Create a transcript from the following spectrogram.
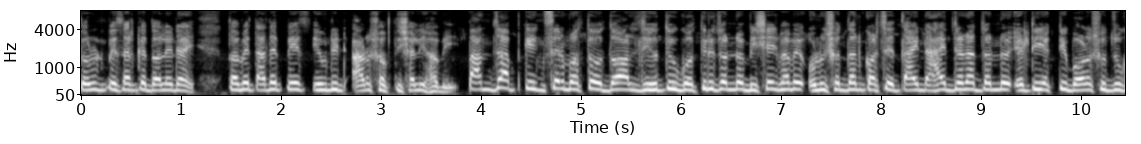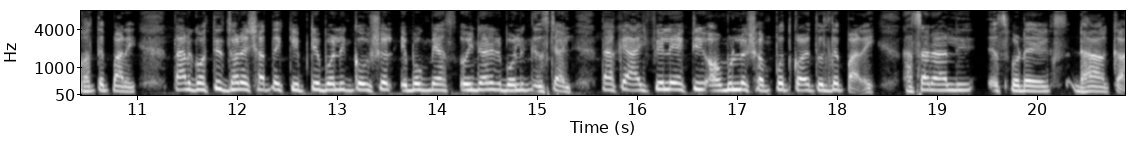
তরুণ পেসারকে দলে নেয়, তবে তাদের পেস ইউনিট আরও শক্তিশালী হবে। পাঞ্জাব কিংসের মতো দল যেহেতু গতির জন্য বিশেষভাবে অনুসন্ধান করছে, তাই নাহিদ রানার জন্য এটি একটি বড় সুযোগ হতে পারে। তার গতির ঝড়ের সাথে কিপ্টে বোলিং কৌশল এবং ম্যাচ উইনারের বোলিং স্টাইল, তাকে আইপিএলে একটি অমূল্য সম্পদ করে তুলতে পারে। হাসান আলী স্পোর্টেক্স ঢাকা।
